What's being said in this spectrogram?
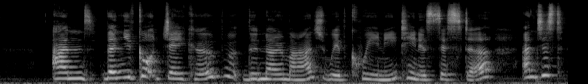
And then you've got Jacob, the No-Maj, with Queenie, Tina's sister, and just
